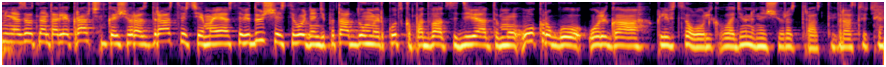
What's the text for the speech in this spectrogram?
Меня зовут Наталья Кравченко. Еще раз здравствуйте. Моя соведущая сегодня депутат Думы Иркутска по 29 округу Ольга Клевцова. Ольга Владимировна, еще раз здравствуйте. Здравствуйте.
